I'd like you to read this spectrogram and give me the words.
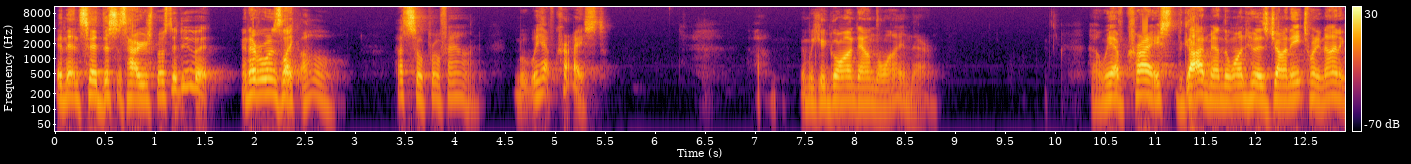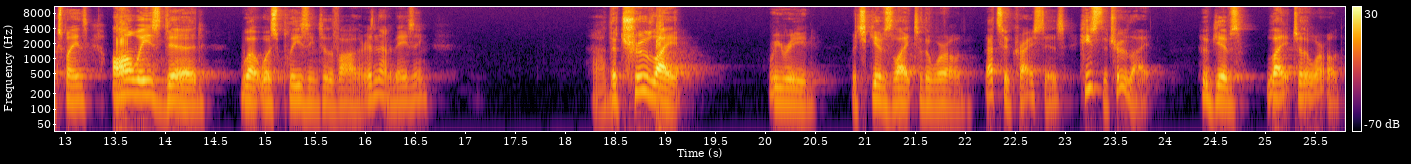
and then said, this is how you're supposed to do it. And everyone's like, oh, that's so profound. But we have Christ. Um, and we could go on down the line there. Uh, we have Christ, the God man, the one who, as John 8 29 explains, always did what was pleasing to the Father. Isn't that amazing? Uh, the true light, we read, which gives light to the world. That's who Christ is. He's the true light who gives light to the world.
